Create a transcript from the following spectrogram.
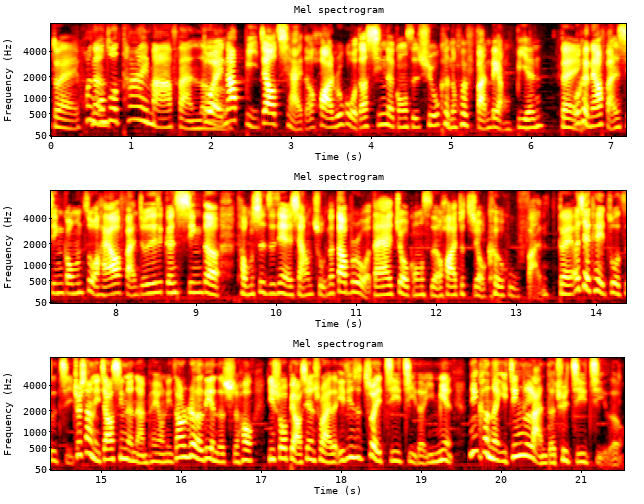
对，换工作太麻烦了。对，那比较起来的话，如果我到新的公司去，我可能会烦两边。对，我可能要烦新工作，还要烦就是跟新的同事之间的相处。那倒不如我待在旧公司的话，就只有客户烦。对，而且可以做自己。就像你交新的男朋友，你知道热恋的时候，你所表现出来的一定是最积极的一面，你可能已经懒得去积极了。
